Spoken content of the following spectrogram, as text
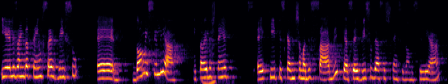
e eles ainda têm um serviço é, domiciliar. Então, eles têm equipes que a gente chama de SAD, que é Serviço de Assistência Domiciliar,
